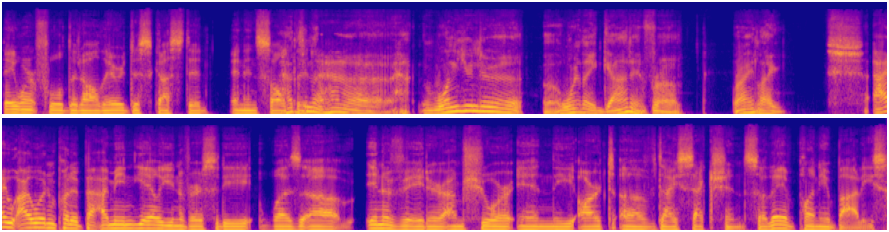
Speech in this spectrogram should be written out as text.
they weren't fooled at all. They were disgusted and How insulted. you know how? When you knew uh, where they got it from, right? Like I I wouldn't put it back. I mean, Yale University was a innovator, I'm sure, in the art of dissection. So they have plenty of bodies.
